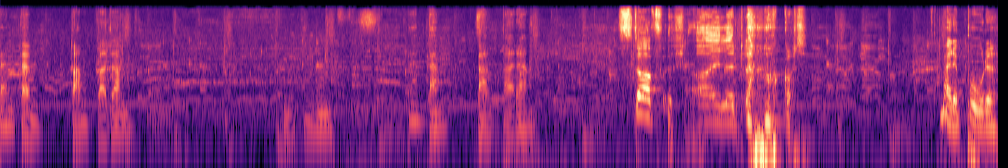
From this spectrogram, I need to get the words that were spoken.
Bam, bam, bam, badam. Bam, bam, bam, badam. Starfish Island. Oh Gott. Meine Bude.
